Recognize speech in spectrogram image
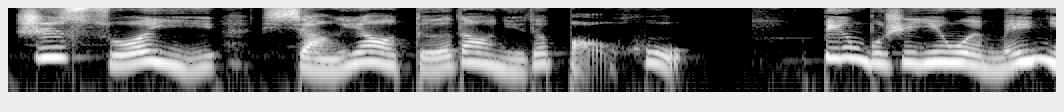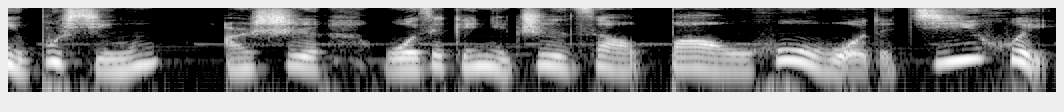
之所以想要得到你的保护，并不是因为没你不行，而是我在给你制造保护我的机会。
